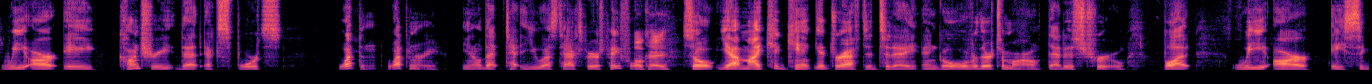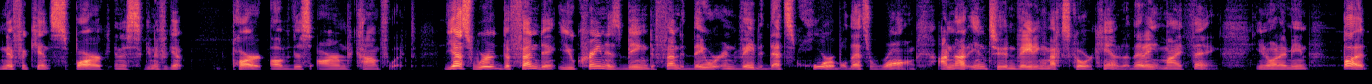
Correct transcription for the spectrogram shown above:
we are a country that exports weapon weaponry, you know, that ta- US taxpayers pay for. Okay. So yeah, my kid can't get drafted today and go over there tomorrow. That is true, but we are a significant spark and a significant part of this armed conflict. Yes, we're defending. Ukraine is being defended. They were invaded. That's horrible. That's wrong. I'm not into invading Mexico or Canada. That ain't my thing. You know what I mean? But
